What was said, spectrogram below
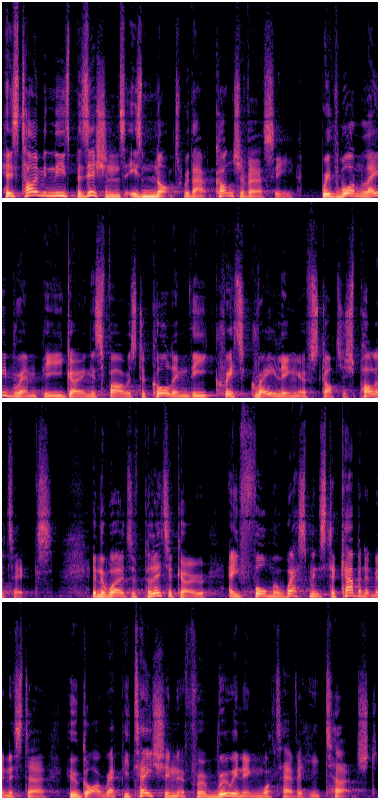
His time in these positions is not without controversy, with one Labour MP going as far as to call him the Chris Grayling of Scottish politics. In the words of Politico, a former Westminster cabinet minister who got a reputation for ruining whatever he touched.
